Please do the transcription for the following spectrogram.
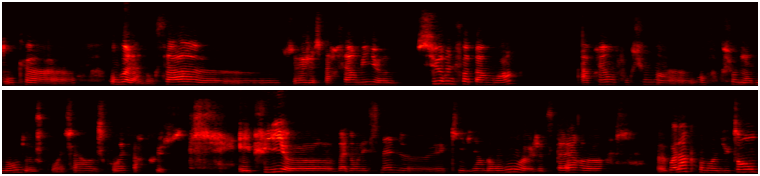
Donc, donc voilà, donc ça, ça j'espère faire oui sur une fois par mois. Après, en fonction, euh, en fonction de la demande, je pourrais faire, je pourrais faire plus. Et puis, euh, bah, dans les semaines euh, qui viendront, j'espère voilà, prendre du temps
